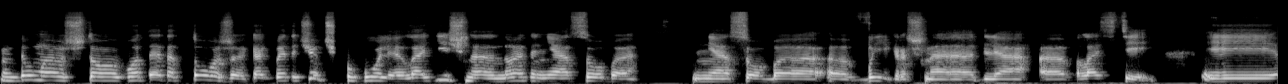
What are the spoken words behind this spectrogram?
думаю, что вот это тоже, как бы это чуточку более логично, но это не особо не особо э, выигрышно для э, властей. И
